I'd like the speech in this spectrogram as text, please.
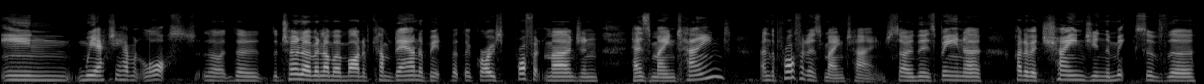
in we actually haven't lost. The, the the turnover number might have come down a bit but the gross profit margin has maintained and the profit has maintained. So there's been a kind of a change in the mix of the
